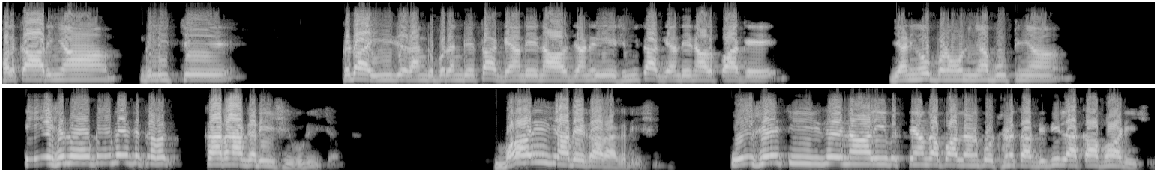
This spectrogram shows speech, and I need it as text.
ਫਲਕਾਰੀਆਂ, ਗਲੀਚੇ, ਕਢਾਈ ਦੇ ਰੰਗ ਬਰੰਗੇ ਧਾਗਿਆਂ ਦੇ ਨਾਲ ਜਾਣੀ ਰੇਸ਼ਮੀ ਧਾਗਿਆਂ ਦੇ ਨਾਲ ਪਾ ਕੇ, ਜਾਣੀ ਉਹ ਬਣਾਉਣੀਆਂ ਬੂਟੀਆਂ। ਇਸ ਲੋਟ ਉਹਦੇ ਚ ਕਾਰਾਗਰੀ ਸੀ ਬੁੜੀ ਚ। ਬਾਹਲੀ ਜ਼ਿਆਦਾ ਕਾਰਾਗਰੀ ਸੀ। ਉਸੇ ਚੀਜ਼ ਦੇ ਨਾਲ ਹੀ ਬੱਚਿਆਂ ਦਾ ਪਾਲਣ ਪੋਸ਼ਣ ਕਰਦੀ ਸੀ ਇਲਾਕਾ ਪਹਾੜੀ ਸੀ।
